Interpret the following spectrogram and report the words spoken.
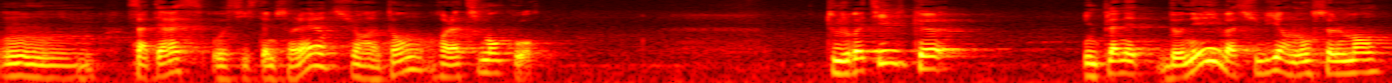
on s'intéresse au système solaire sur un temps relativement court. Toujours est-il que une planète donnée va subir non seulement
